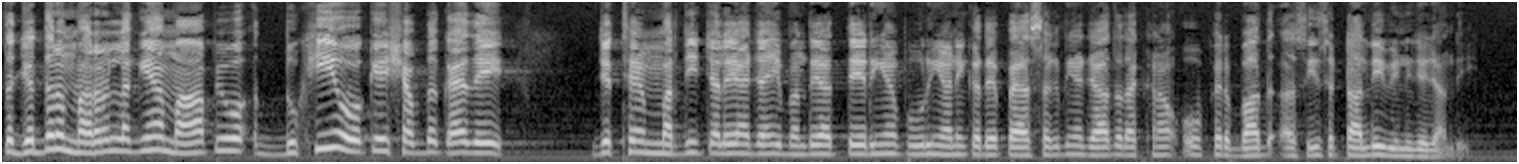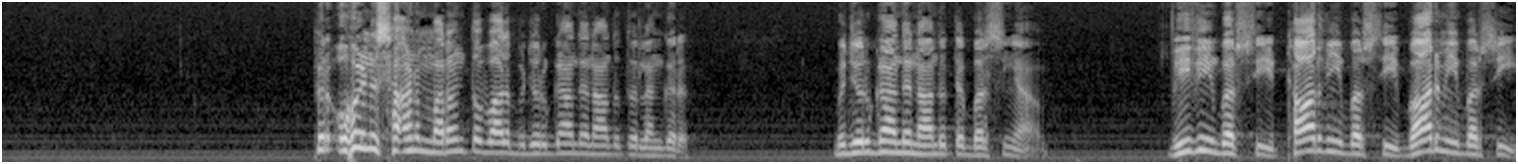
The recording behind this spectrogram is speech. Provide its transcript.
ਤੇ ਜਦੋਂ ਮਰਨ ਲੱਗਿਆ ਮਾਂ ਪਿਓ ਦੁਖੀ ਹੋ ਕੇ ਸ਼ਬਦ ਕਹਿ ਦੇ ਜਿੱਥੇ ਮਰਜ਼ੀ ਚਲਿਆ ਜਾਈ ਬੰਦਿਆ ਤੇਰੀਆਂ ਪੂਰੀਆਂ ਨਹੀਂ ਕਦੇ ਪੈ ਸਕਦੀਆਂ, ਯਾਦ ਰੱਖਣਾ, ਉਹ ਫਿਰ ਵੱਧ ਅਸੀਸ, ਟਾਲੀ ਵੀ ਨਹੀਂ ਜੇ ਜਾਂਦੀ। ਫਿਰ ਉਹ ਇਨਸਾਨ ਮਰਨ ਤੋਂ ਬਾਅਦ ਬਜ਼ੁਰਗਾਂ ਦੇ ਨਾਂ ਦੇ ਉੱਤੇ ਲੰਗਰ, ਬਜ਼ੁਰਗਾਂ ਦੇ ਨਾਂ ਦੇ ਉੱਤੇ ਬਰਸੀਆਂ 20ਵੀਂ ਬਰਸੀ 18ਵੀਂ ਬਰਸੀ 12ਵੀਂ ਬਰਸੀ,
